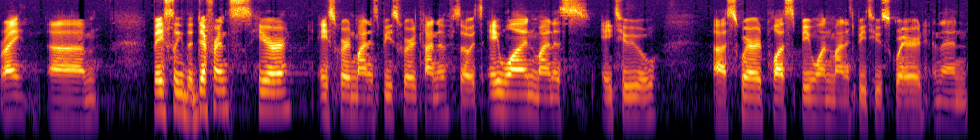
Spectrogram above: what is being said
right? Um, basically the difference here, a squared minus b squared kind of. So it's a1 minus a2 uh, squared plus b1 minus b2 squared, and then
